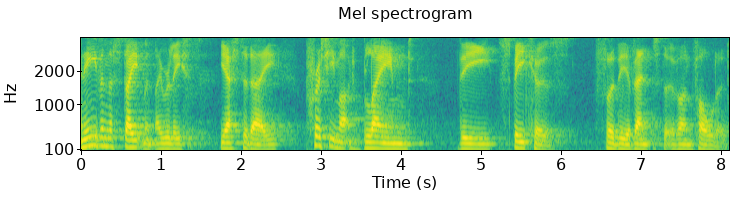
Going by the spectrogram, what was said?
and even the statement they released yesterday pretty much blamed the speakers for the events that have unfolded.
